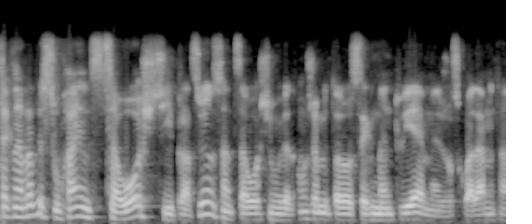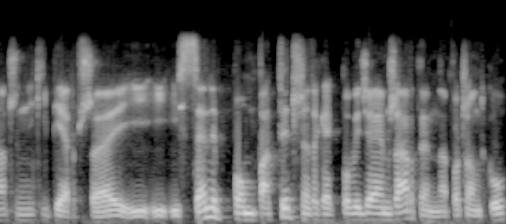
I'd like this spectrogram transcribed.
tak naprawdę słuchając całości, pracując nad całością, wiadomo, że my to segmentujemy, że składamy to na czynniki pierwsze i, i, i sceny pompatyczne, tak jak powiedziałem żartem na początku,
